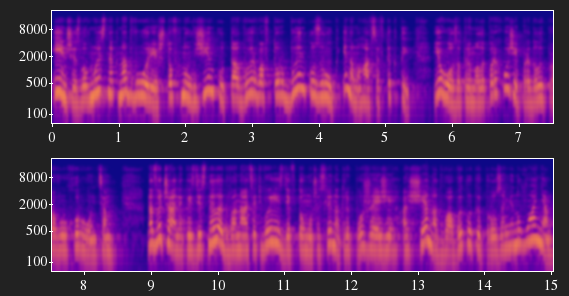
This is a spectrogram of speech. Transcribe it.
Інший зловмисник на дворі штовхнув жінку та вирвав торбинку з рук і намагався втекти. Його затримали перехожі і передали правоохоронцям. Надзвичайники здійснили 12 виїздів, в тому числі на три пожежі, а ще на два виклики про замінування.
